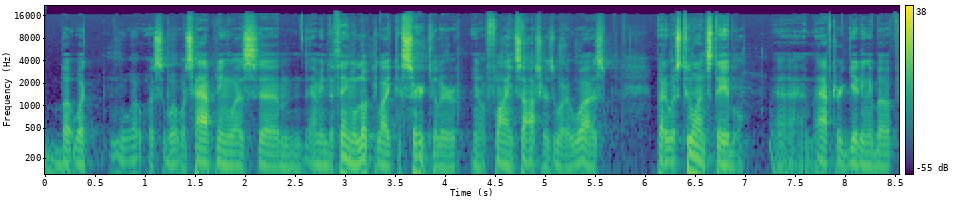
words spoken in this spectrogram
but what what was what was happening was, um, I mean, the thing looked like a circular, you know, flying saucer is what it was, but it was too unstable. Uh, after getting about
